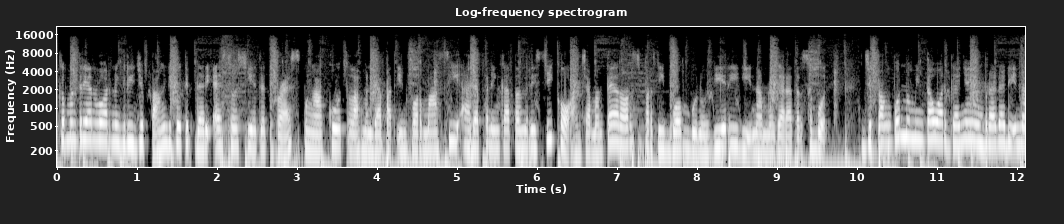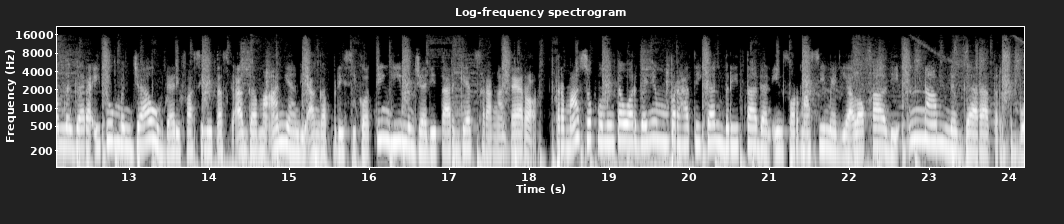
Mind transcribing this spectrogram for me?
Kementerian Luar Negeri Jepang dikutip dari Associated Press mengaku telah mendapat informasi ada peningkatan risiko ancaman teror seperti bom bunuh diri di enam negara tersebut. Jepang pun meminta warganya yang berada di enam negara itu menjauh dari fasilitas keagamaan yang dianggap berisiko tinggi menjadi target serangan teror, termasuk meminta warganya memperhatikan berita dan informasi media lokal di enam negara tersebut.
